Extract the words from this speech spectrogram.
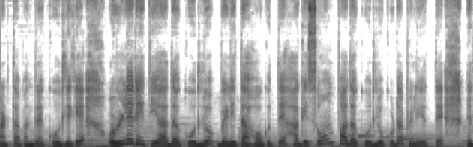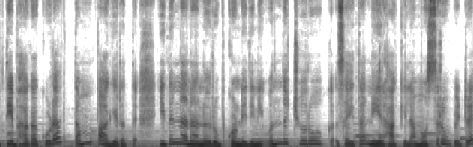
ಮಾಡ್ತಾ ಬಂದರೆ ಕೂದಲಿಗೆ ಒಳ್ಳೆ ರೀತಿಯಾದ ಕೂದಲು ಬೆಳೀತಾ ಹೋಗುತ್ತೆ. ಹಾಗೆ ಸೋಂಪಾದ ಕೂದಲು ಕೂಡ ಬೆಳೆಯುತ್ತೆ. ನೆತ್ತಿ ಭಾಗ ಕೂಡ ತಂಪಾಗಿರುತ್ತೆ. ಇದನ್ನು ನಾನು ರುಬ್ಕೊಂಡಿದ್ದೀನಿ. ಒಂದು ಚೂರು ಸಹಿತ ನೀರು ಹಾಕಿಲ್ಲ. ಮೊಸರು ಬಿಟ್ಟರೆ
